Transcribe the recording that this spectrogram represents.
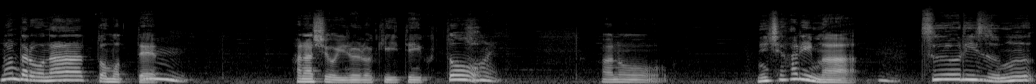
なんだろうなと思ってうん。話をいろいろ聞いていくと、はい。あの西播磨うん。ツーリズム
